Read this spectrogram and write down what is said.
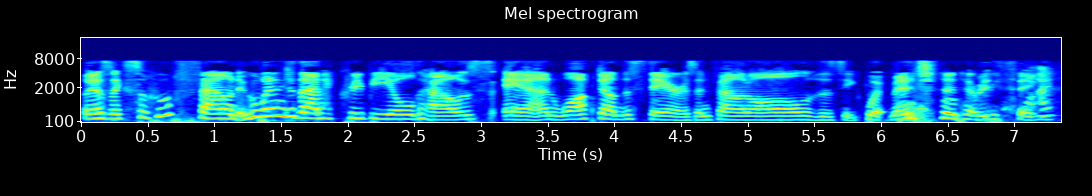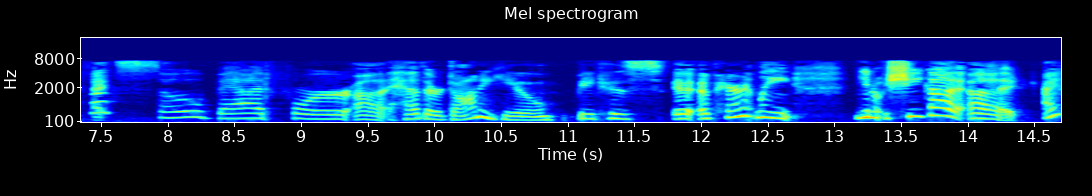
But I was like, so who found it? Who went into that creepy old house and walked down the stairs and found all of this equipment and everything? Well, I felt so bad for uh, Heather Donahue because uh, apparently, you know, she got. Uh, I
